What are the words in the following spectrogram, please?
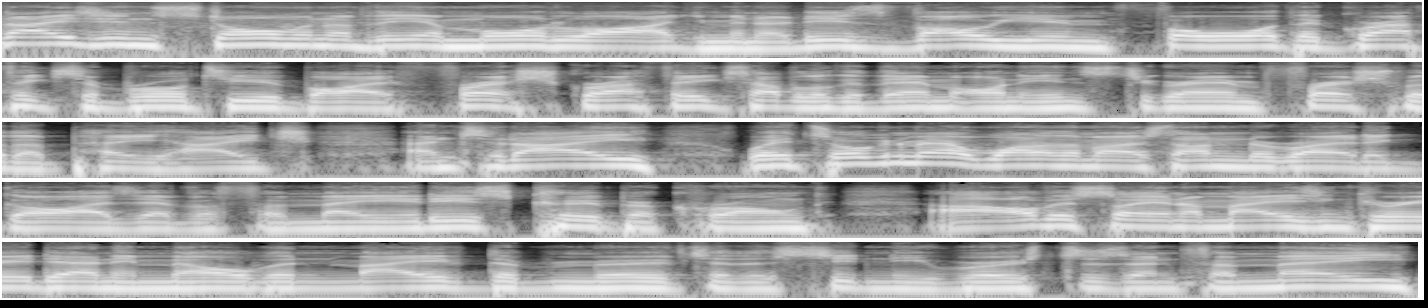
Today's installment of the Immortal Argument. It is volume four. The graphics are brought to you by Phresh Graphics. Have a look at them on Instagram, fresh with a PH. And today we're talking about one of the most underrated guys ever for me. It is Cooper Cronk. Uh, obviously, an amazing career down in Melbourne, made the move to the Sydney Roosters. And for me,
